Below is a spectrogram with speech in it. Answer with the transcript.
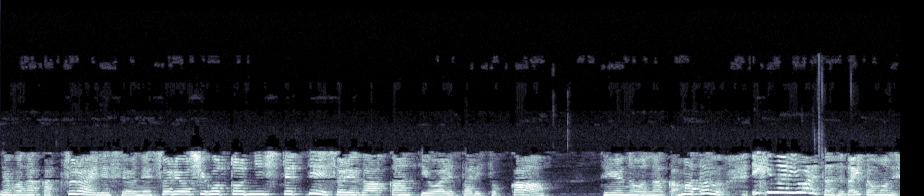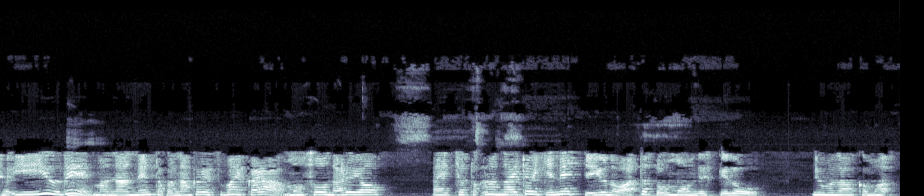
でもなんか辛いですよね。それを仕事にしてて、それがあかんって言われたりとか、っていうのはなんか、まあ多分、いきなり言われたんじゃないと思うんですよ。EU で、うんまあ何年とか何ヶ月前から、もうそうなるよ。はい、ちょっと考えといてねっていうのはあったと思うんですけど、でもなんかま、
